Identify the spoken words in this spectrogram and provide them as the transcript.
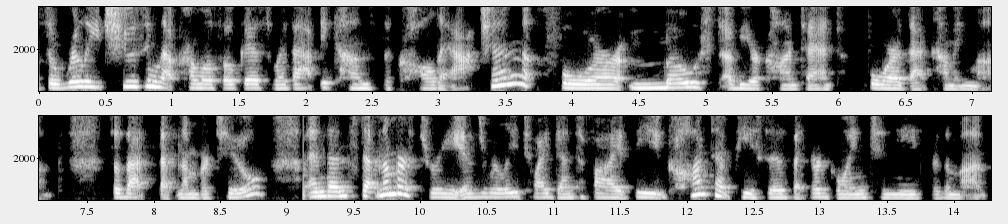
So, really choosing that promo focus where that becomes the call to action for most of your content for that coming month. So that's step number two. And then step number three is really to identify the content pieces that you're going to need for the month.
